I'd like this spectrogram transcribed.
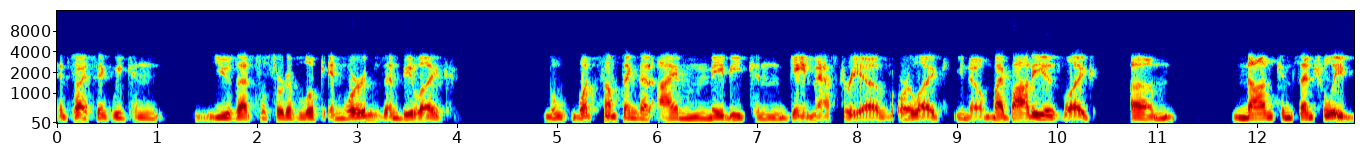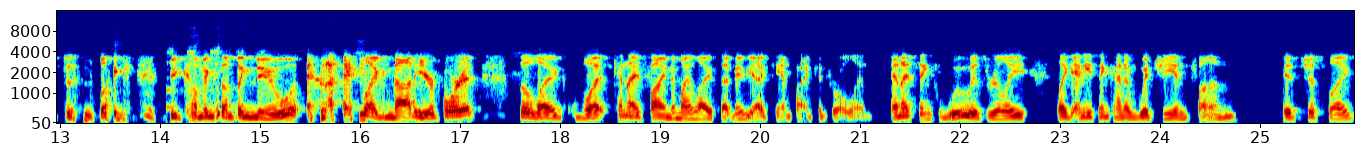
And so I think we can use that to sort of look inwards and be like, what's something that I maybe can gain mastery of, or like, you know, my body is like um, non-consensually just like becoming something new, and I'm like not here for it. So like, what can I find in my life that maybe I can find control in? And I think woo is really like anything kind of witchy and fun. It's just like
